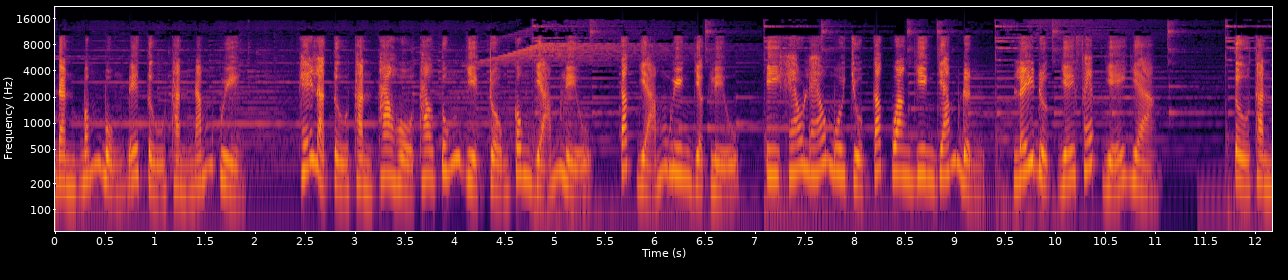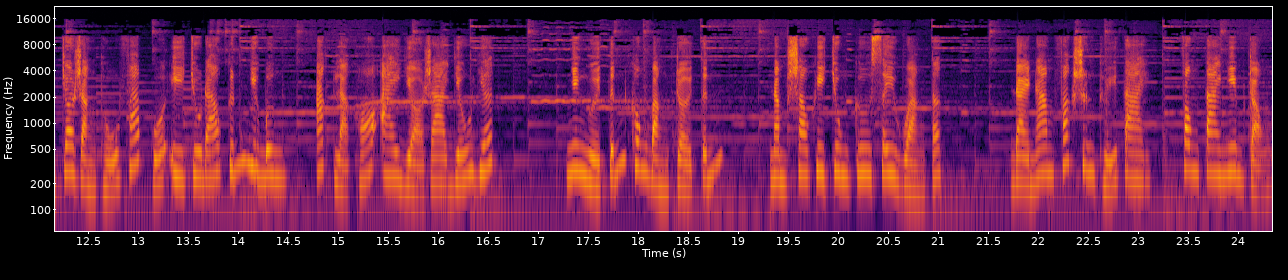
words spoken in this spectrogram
đành bấm bụng để tự thành nắm quyền. Thế là tự thành tha hồ thao túng việc trộn công giảm liệu, cắt giảm nguyên vật liệu y khéo léo mua chuộc các quan viên giám định, lấy được giấy phép dễ dàng. Tự thành cho rằng thủ pháp của y chu đáo kính như bưng, ắt là khó ai dò ra dấu vết. Nhưng người tính không bằng trời tính năm sau khi chung cư xây hoàn tất. Đài nam phát sinh thủy tai, phong tai nghiêm trọng,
